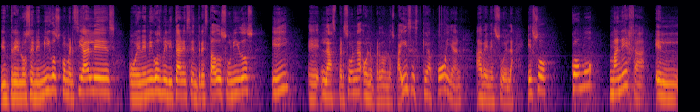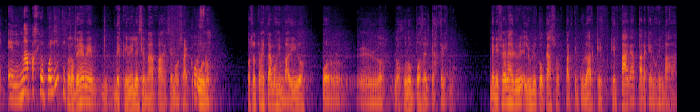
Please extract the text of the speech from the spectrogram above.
entre los enemigos comerciales o enemigos militares entre Estados Unidos y eh, las personas, o perdón, los países que apoyan a Venezuela. Eso, ¿cómo maneja el, mapa geopolítico? Bueno, déjeme describirle ese mapa, ese mosaico. Uno, nosotros estamos invadidos por eh, los, grupos del castrismo. Venezuela es el, único caso particular que, paga para que nos invadan.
